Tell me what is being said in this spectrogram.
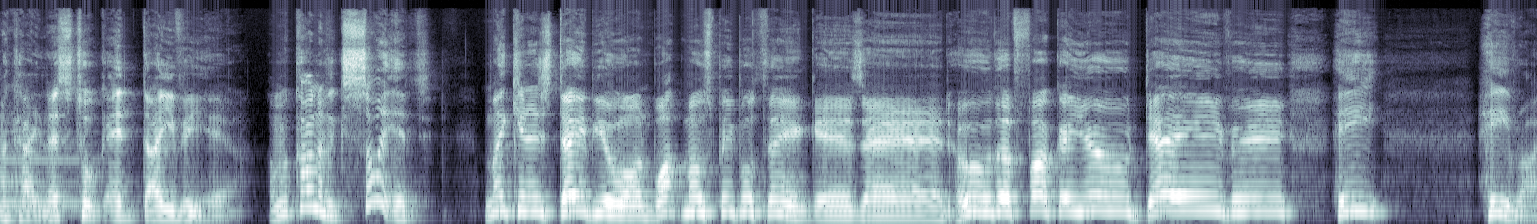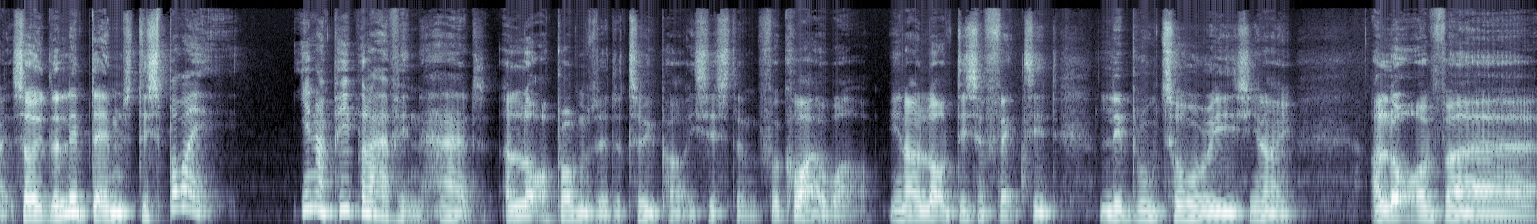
Okay, let's talk Ed Davey here. I'm kind of excited. Making his debut on What Most People Think is Ed. Who the fuck are you, Davey? He, he, right. So the Lib Dems, despite, you know, people having had a lot of problems with the two party system for quite a while, you know, a lot of disaffected liberal Tories, you know, a lot of, uh,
